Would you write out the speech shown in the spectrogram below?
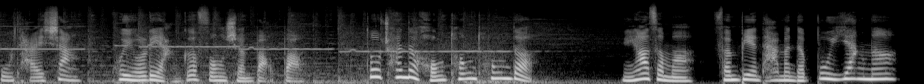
舞台上会有两个封神宝宝，都穿得红彤彤的。你要怎么分辨他们的不一样呢？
